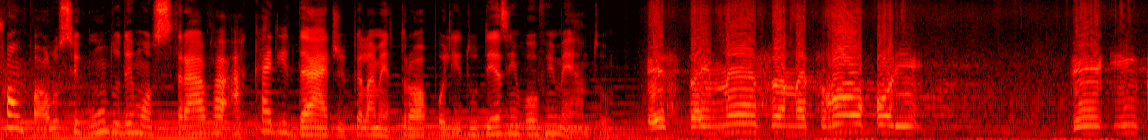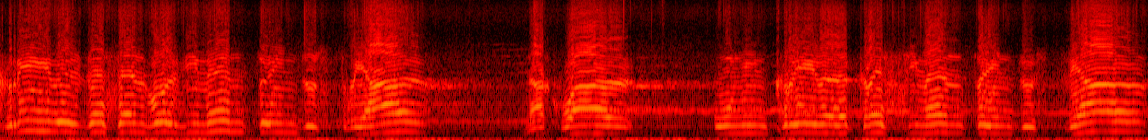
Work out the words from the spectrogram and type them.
João Paulo II demonstrava a caridade pela metrópole do desenvolvimento. Esta imensa metrópole de incrível desenvolvimento industrial, na qual um incrível crescimento industrial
